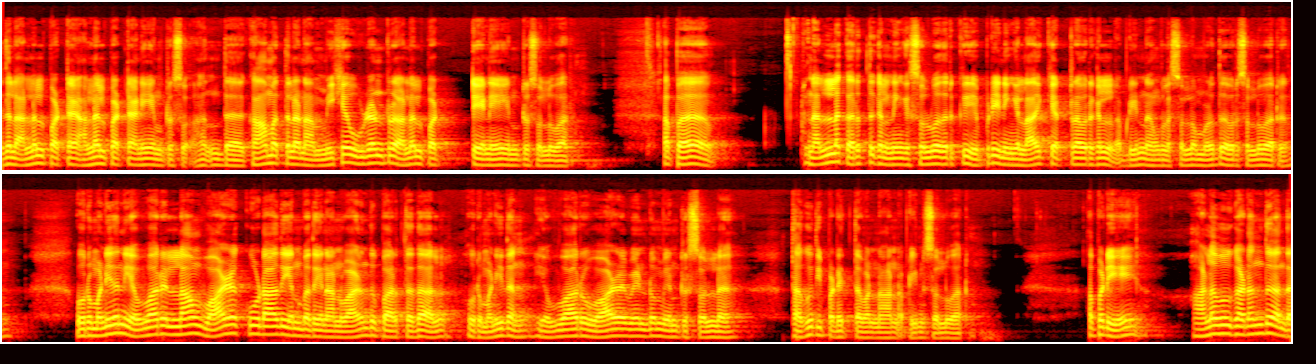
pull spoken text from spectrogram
இதில் அல்லல் பட்ட அல்லல் பட்டானே என்று சொ அந்த காமத்தில் நான் மிக உழன்று அல்லல் பட்டேனே என்று சொல்லுவார். அப்போ நல்ல கருத்துக்கள் நீங்கள் சொல்வதற்கு எப்படி நீங்கள் லாய்க்கற்றவர்கள் அப்படின்னு அவங்கள சொல்லும் பொழுது அவர் சொல்லுவார் ஒரு மனிதன் எவ்வாறெல்லாம் வாழக்கூடாது என்பதை நான் வாழ்ந்து பார்த்ததால் ஒரு மனிதன் எவ்வாறு வாழ வேண்டும் என்று சொல்ல தகுதி படைத்தவன் நான் அப்படின்னு சொல்லுவார். அப்படி அளவு கடந்து அந்த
